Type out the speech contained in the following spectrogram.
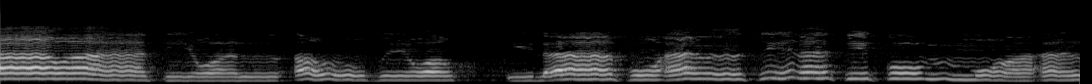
السماوات والأرض واختلاف ألسنتكم وألوانكم.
